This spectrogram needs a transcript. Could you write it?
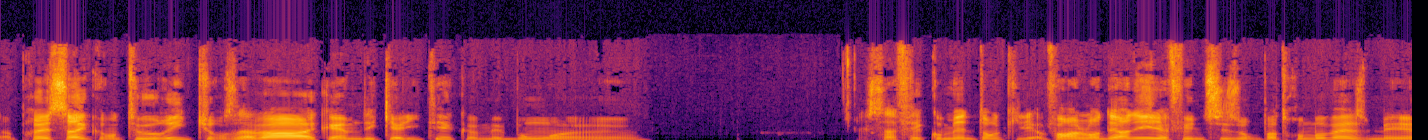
Après c'est vrai qu'en théorie Kurzawa a quand même des qualités quoi, mais bon ça fait combien de temps qu'il enfin l'an dernier il a fait une saison pas trop mauvaise mais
